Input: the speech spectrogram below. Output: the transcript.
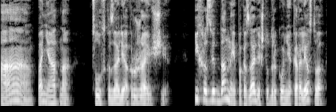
«А, понятно», – вслух сказали окружающие. Их разведданные показали, что Драконье Королевство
